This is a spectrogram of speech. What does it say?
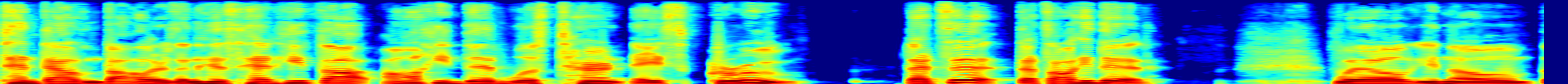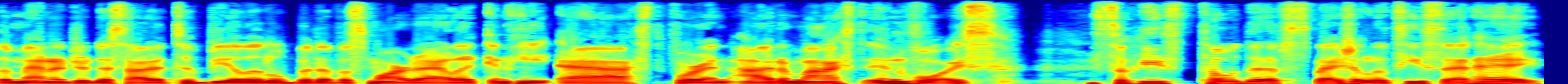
$10,000 in his head. He thought all he did was turn a screw. That's it. That's all he did. Well, you know, the manager decided to be a little bit of a smart aleck and he asked for an itemized invoice. So he told the specialist, he said, Hey,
